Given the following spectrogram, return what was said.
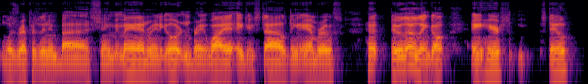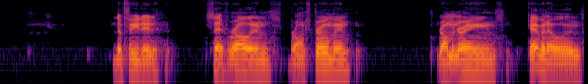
was represented by Shane McMahon, Randy Orton, Bray Wyatt, AJ Styles, Dean Ambrose. Two of those ain't gone, ain't here still. Defeated Seth Rollins, Braun Strowman, Roman Reigns, Kevin Owens,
